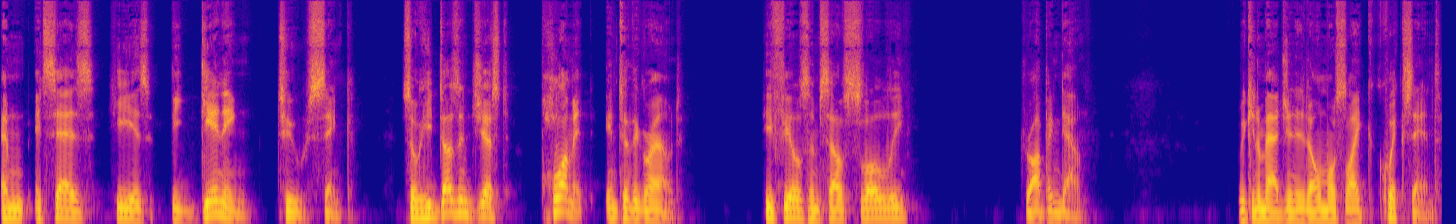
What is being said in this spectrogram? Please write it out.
And it says he is beginning to sink. So he doesn't just plummet into the ground, he feels himself slowly dropping down. We can imagine it almost like quicksand.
